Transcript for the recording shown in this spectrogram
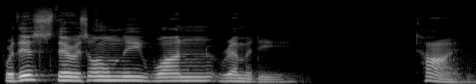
For this, there is only one remedy time.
